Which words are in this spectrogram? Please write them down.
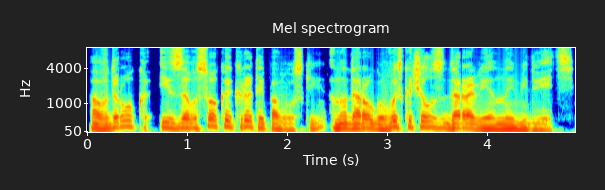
А вдруг из-за высокой крытой повозки на дорогу выскочил здоровенный медведь.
